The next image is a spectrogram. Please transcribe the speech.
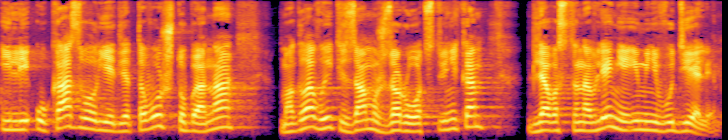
или указывал ей для того, чтобы она могла выйти замуж за родственника для восстановления имени в уделе.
